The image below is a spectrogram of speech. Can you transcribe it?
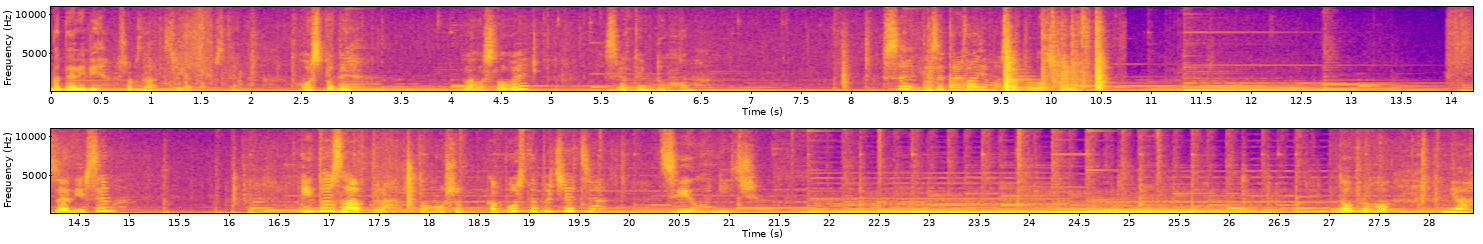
на дереві, щоб знати свій капустина. Господи, благослови Святим Духом. Все, і закриваємо затолочкою. Завісим. І до завтра, тому що капуста печеться цілу ніч. Доброго дня,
